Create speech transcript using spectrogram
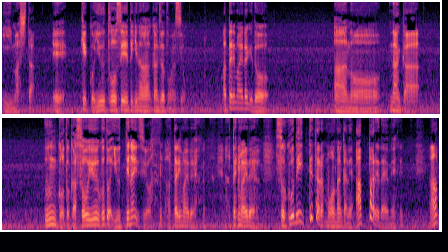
ー、言いました。ええ結構優等生的な感じだと思いますよ。当たり前だけど、あの、なんか、うんことかそういうことは言ってないですよ。当たり前だよ。当たり前だよ。そこで言ってたらもうなんかね、あっぱれだよね。あっ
